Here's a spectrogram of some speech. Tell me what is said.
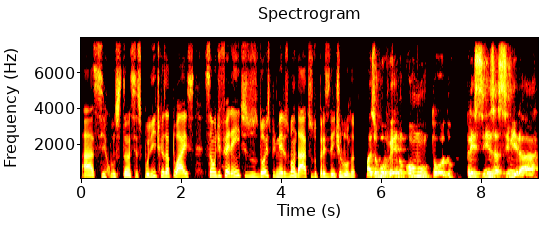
as circunstâncias políticas atuais são diferentes dos dois primeiros mandatos do presidente Lula. Mas o governo, como um todo, precisa se mirar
